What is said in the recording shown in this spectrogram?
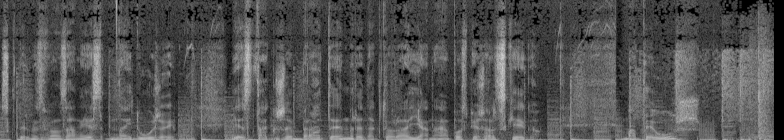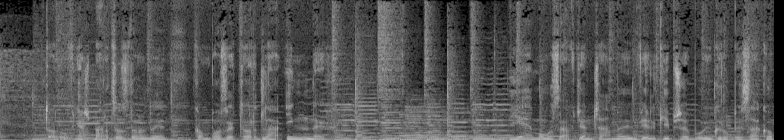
z którym związany jest najdłużej. Jest także bratem redaktora Jana Pospieszalskiego. Mateusz to również bardzo zdolny kompozytor dla innych. Jemu zawdzięczamy wielki przebój grupy Zako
